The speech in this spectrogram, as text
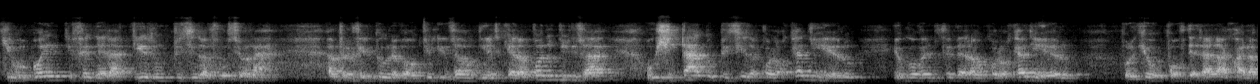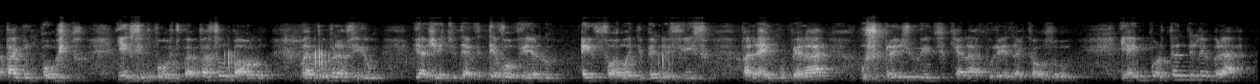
que o antifederalismo precisa funcionar. A prefeitura vai utilizar o dinheiro que ela pode utilizar, o Estado precisa colocar dinheiro e o governo federal colocar dinheiro, porque o povo de Araraquara paga imposto e esse imposto vai para São Paulo, vai para o Brasil e a gente deve devolvê-lo em forma de benefício para recuperar os prejuízos que a natureza causou. E é importante lembrar,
